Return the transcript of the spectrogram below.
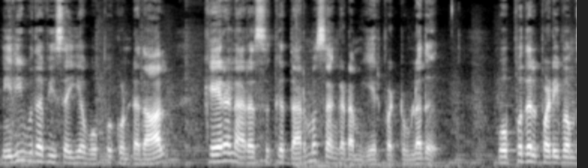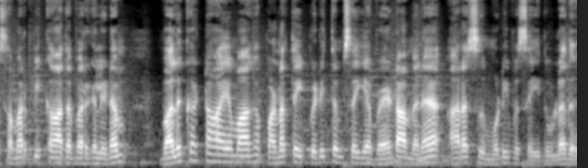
நிதி உதவி செய்ய ஒப்புக்கொண்டதால் கேரள அரசுக்கு தர்ம சங்கடம் ஏற்பட்டுள்ளது. ஒப்புதல் படிவம் சமர்ப்பிக்காதவர்களிடம் வலுக்கட்டாயமாக பணத்தை பிடித்தம் செய்ய வேண்டாம் என அரசு முடிவு செய்துள்ளது.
